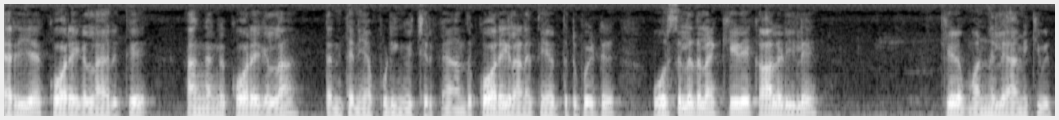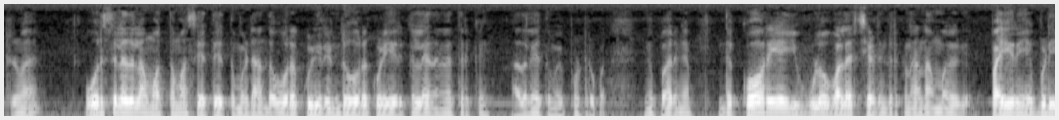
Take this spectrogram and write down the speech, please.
நிறைய கோரைகள்லாம் இருக்குது அங்கங்கே கோரைகள்லாம் தனித்தனியாக பிடுங்கி வச்சுருக்கேன். அந்த கோரைகள் அனைத்தையும் எடுத்துகிட்டு போயிட்டு ஒரு சிலதெல்லாம் கீழே காலடியிலே கீழே மண்ணிலே அமுக்கி விட்டுருவேன். ஒரு சிலதெல்லாம் மொத்தமாக சேர்த்து ஏற்ற போயிட்டு அந்த உரக்குழி ரெண்டு உரக்குழி இருக்குல்ல இந்த நிலத்திற்கு அதில் ஏற்ற போய் போட்டிருப்பேன். இங்கே பாருங்கள் இந்த கோரையே இவ்வளோ வளர்ச்சி அடைந்திருக்குன்னா நம்ம பயிரும் எப்படி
